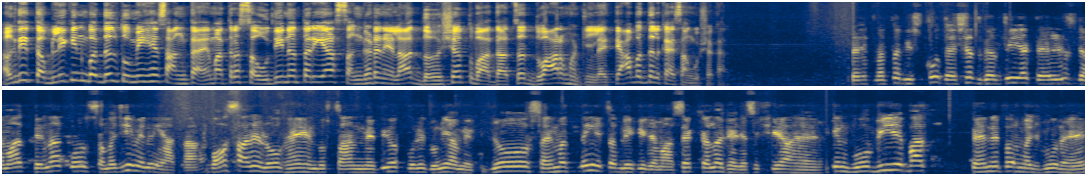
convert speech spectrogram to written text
अगदी तबलिगींबद्दल तुम्ही हे सांगताय, मात्र सौदीनं तर या संघटनेला दहशतवादाचं द्वार म्हटलेलं आहे. त्याबद्दल काय सांगू शकाल? मतलब इसको दहशत गर्दी या टेररिस्ट जमात देना को समझ ही में नहीं आता। बहुत सारे लोग हैं हिंदुस्तान में भी और पूरी दुनिया में भी जो सहमत नहीं है तबलीगी जमात से। एक अलग है जैसे शिया है। लेकिन वो भी ये बात कहने पर मजबूर है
